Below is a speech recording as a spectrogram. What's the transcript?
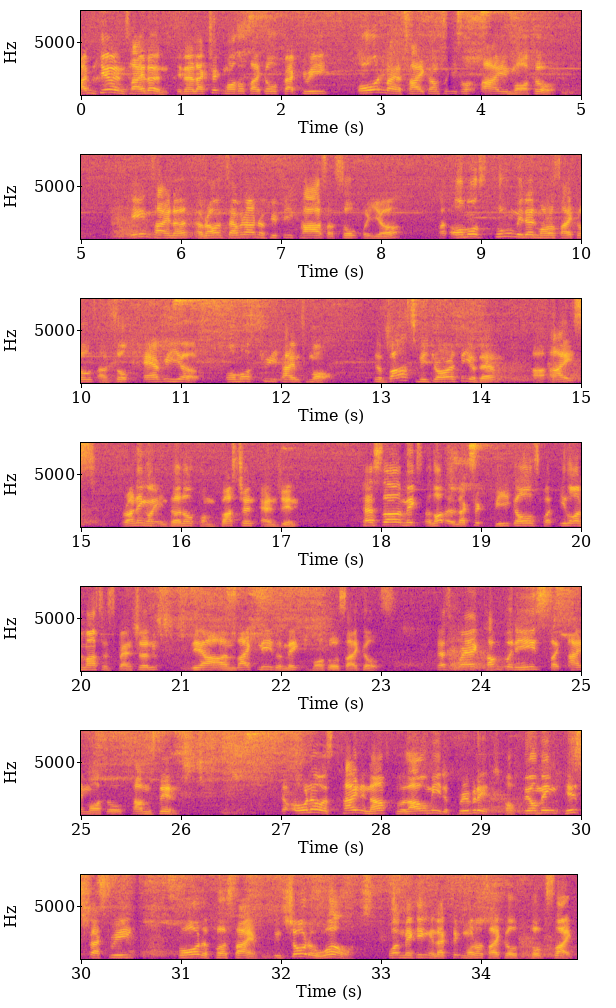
I'm here in Thailand in an electric motorcycle factory owned by a Thai company called I-Motor. In Thailand, around 750 cars are sold per year, but almost 2 million motorcycles are sold every year, almost three times more. The vast majority of them are ICE, running on internal combustion engine. Tesla makes a lot of electric vehicles, but Elon Musk has mentioned they are unlikely to make motorcycles. That's where companies like I-Motor comes in. The owner was kind enough to allow me the privilege of filming his factory for the first time to show the world what making electric motorcycles looks like.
